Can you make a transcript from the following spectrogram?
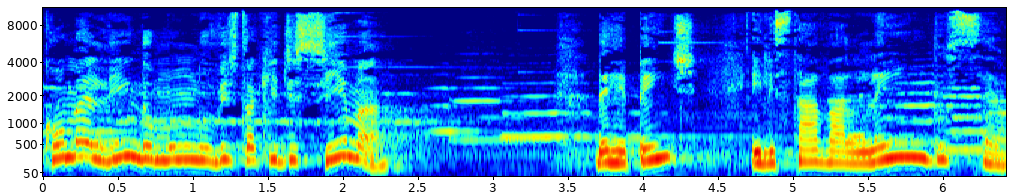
Como é lindo o mundo visto aqui de cima! De repente, ele estava além do céu,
